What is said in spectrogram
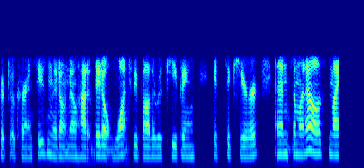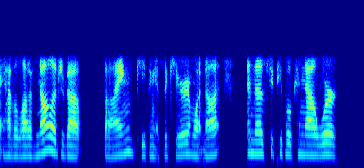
cryptocurrencies, and they don't know how to, they don't want to be bothered with keeping it secure. And then someone else might have a lot of knowledge about buying, keeping it secure, and whatnot. And those two people can now work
